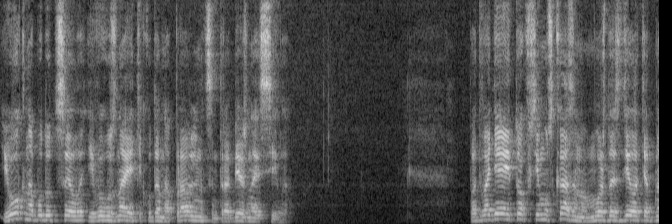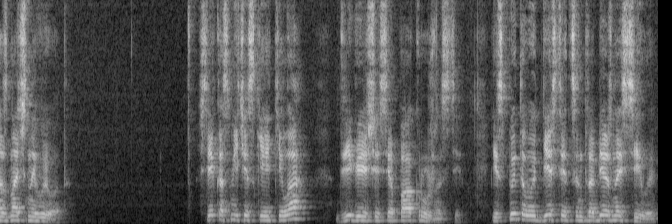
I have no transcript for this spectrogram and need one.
И окна будут целы, и вы узнаете, куда направлена центробежная сила. Подводя итог всему сказанному, можно сделать однозначный вывод. Все космические тела, двигающиеся по окружности, испытывают действие центробежной силы,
